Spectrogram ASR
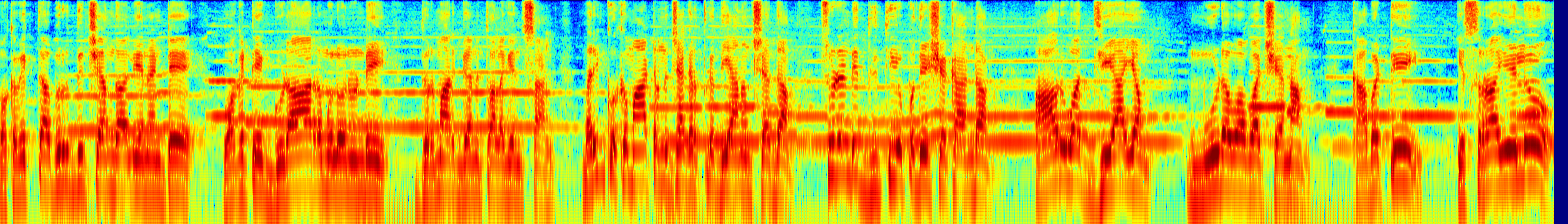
ఒక వ్యక్తి అభివృద్ధి చెందాలి అని అంటే ఒకటి గుడారములో నుండి దుర్మార్గాన్ని తొలగించాలి. మరి ఇంకొక మాటను జాగ్రత్తగా ధ్యానం చేద్దాం. చూడండి ద్వితీయోపదేశ కాండం ఆరు అధ్యాయం మూడవ వచనం. కాబట్టి ఇస్రాయేలు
